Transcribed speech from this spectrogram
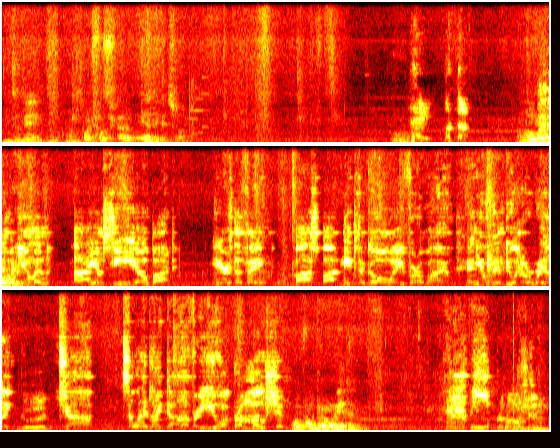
Muito bem. Não pode falsificar documento, hein, pessoal? Hey, what the? Hello, human. I am CEO Bot. Here's the thing BossBot needs to go away for a while, and you've been doing a really good job. So I'd like to offer you a promotion. Vou pra promovido. Happy Promotion.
